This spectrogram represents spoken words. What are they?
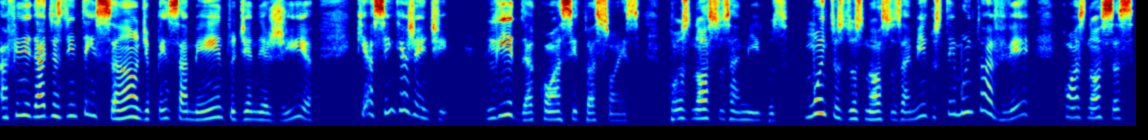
afinidades de intenção, de pensamento, de energia, que é assim que a gente lida com as situações, com os nossos amigos. Muitos dos nossos amigos têm muito a ver com as nossas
